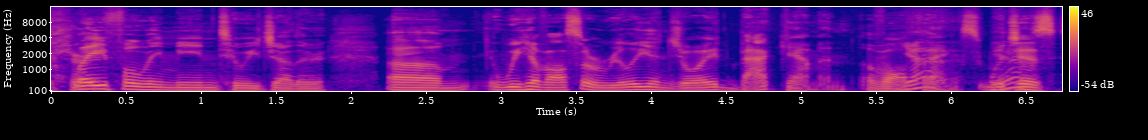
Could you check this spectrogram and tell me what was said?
Playfully mean to each other. Um, we have also really enjoyed backgammon of all Yeah, things, which yeah. is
